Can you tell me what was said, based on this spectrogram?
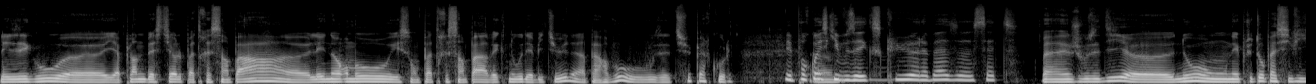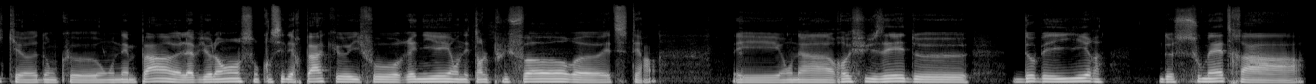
les égouts, euh, il y a plein de bestioles pas très sympas. euh, les normaux, ils sont pas très sympas avec nous d'habitude. À part vous, vous êtes super cool. Mais pourquoi est-ce qu'il vous a exclu à la base, euh, Seth Bah, je vous ai dit, euh, nous, on est plutôt pacifique, euh, donc euh, on n'aime pas la violence, on considère pas qu'il faut régner en étant le plus fort, euh, etc. Et on a refusé de d'obéir, de se soumettre à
